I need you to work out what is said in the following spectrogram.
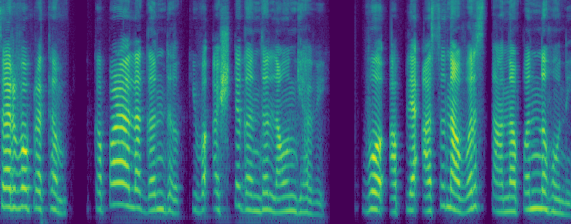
सर्वप्रथम कपाळाला गंध किंवा अष्टगंध लावून घ्यावे व आपल्या आसनावर स्थानापन्न होणे.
